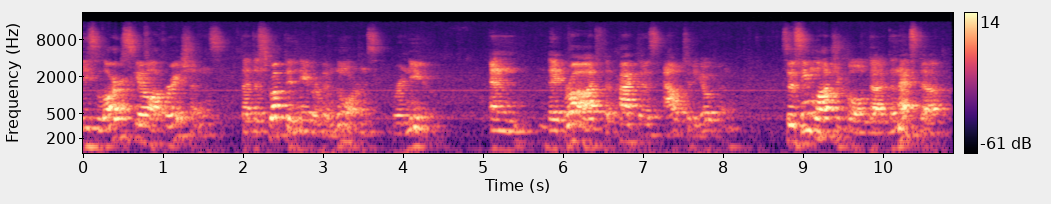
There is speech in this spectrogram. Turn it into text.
these large-scale operations that disrupted neighborhood norms were new, and they brought the practice out to the open. So it seemed logical that the next step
